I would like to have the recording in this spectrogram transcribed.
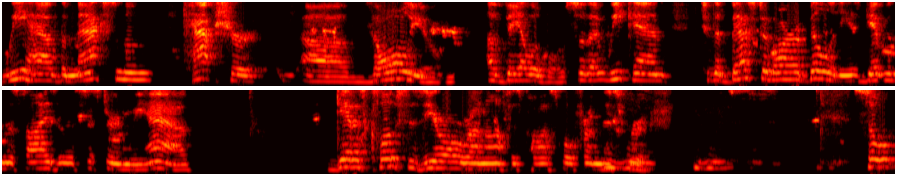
we have the maximum capture uh, volume available so that we can, to the best of our abilities, given the size of the cistern we have, get as close to zero runoff as possible from this mm-hmm. roof. Mm-hmm. So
